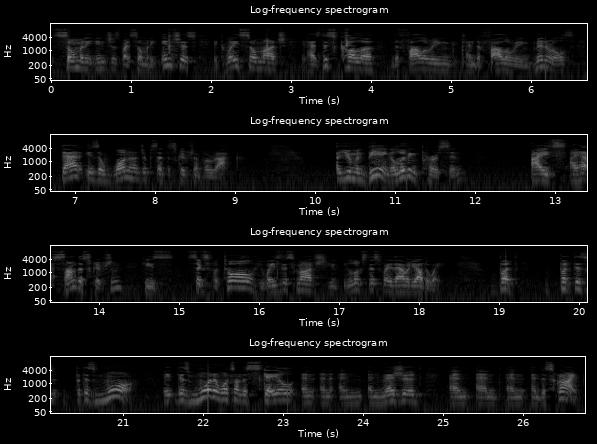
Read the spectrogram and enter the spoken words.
so many inches by so many inches. It weighs so much. It has this color, the following, and the following minerals. That is a 100% description of a rock. A human being, a living person, I, I have some description. He's six foot tall. He weighs this much. He, he looks this way, that way, the other way. But but there's but there's more. It, there's more than what's on the scale and, and, and, and measured and, and, and, and described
